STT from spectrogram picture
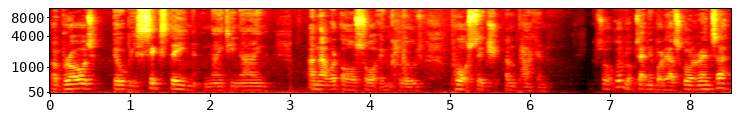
Abroad, it will be $16.99 and that would also include postage and packing. So good luck to anybody that's going to enter.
